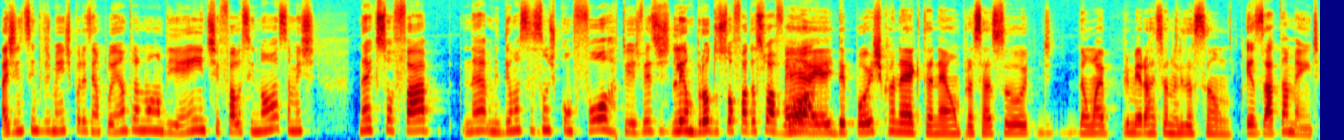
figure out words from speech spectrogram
A gente simplesmente, por exemplo, entra num ambiente e fala assim, nossa, mas né, que sofá né, me deu uma sensação de conforto e às vezes lembrou do sofá da sua avó. É, e depois conecta, né? Um processo de, não é primeiro a racionalização. Exatamente.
